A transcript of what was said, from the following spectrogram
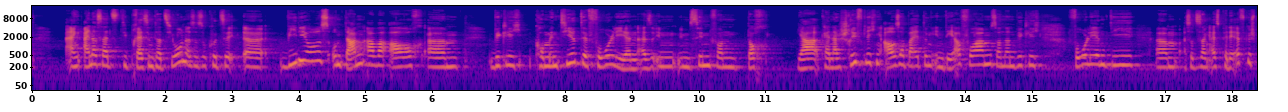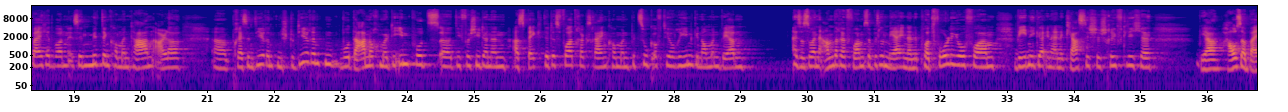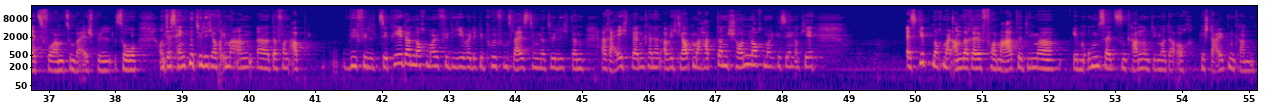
ein, einerseits die Präsentation, also so kurze äh, Videos und dann aber auch ähm, wirklich kommentierte Folien, also in, im Sinn von doch ja keiner schriftlichen Ausarbeitung in der Form, sondern wirklich Folien, die ähm, sozusagen als PDF gespeichert worden sind mit den Kommentaren aller äh, präsentierenden Studierenden, wo da nochmal die Inputs, äh, die verschiedenen Aspekte des Vortrags reinkommen, Bezug auf Theorien genommen werden. Also so eine andere Form, so ein bisschen mehr in eine Portfolioform, weniger in eine klassische schriftliche ja, Hausarbeitsform zum Beispiel. So. Und das hängt natürlich auch immer an, äh, davon ab, wie viel CP dann nochmal für die jeweilige Prüfungsleistung natürlich dann erreicht werden können. Aber ich glaube, man hat dann schon nochmal gesehen, okay, es gibt nochmal andere Formate, die man eben umsetzen kann und die man da auch gestalten kann.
